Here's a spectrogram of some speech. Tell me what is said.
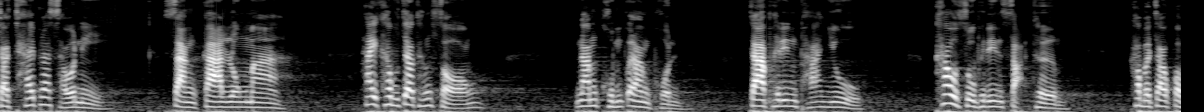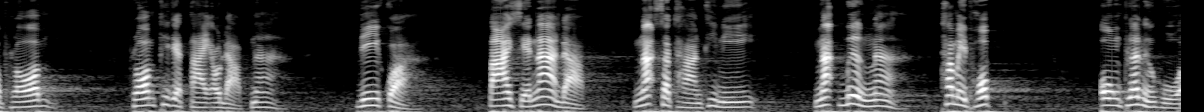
จะใช้พระสาวนีสั่งการลงมา ให้ข้าพุเจ้าทั้งสองนำขุมกำลังพล จากแผ่นดินพายู เข้าสู่แผ่นดินสะเทิมข้าพเจ้าก็พร้อม พร้อมที่จะตายเอาดาบหน้า ดีกว่า ตายเสียหน้าดาบ ณสถานที่นี้ ณเบื้องหน้า ถ้าไม่พบ องค์พระเหนือหัว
